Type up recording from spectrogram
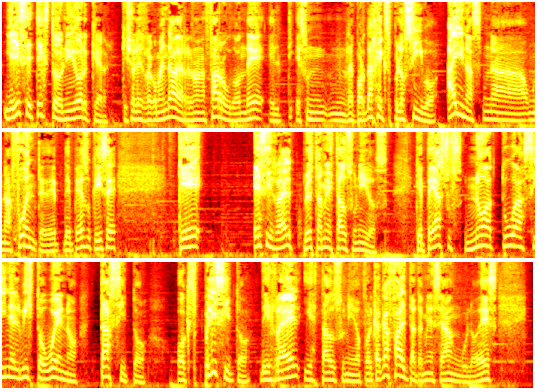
Y en ese texto de New Yorker que yo les recomendaba de Renan Farrow, donde el es un reportaje explosivo, hay una, una, una fuente de, de Pegasus que dice que es Israel, pero es también Estados Unidos. Que Pegasus no actúa sin el visto bueno, tácito o explícito de Israel y Estados Unidos, porque acá falta también ese ángulo, es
